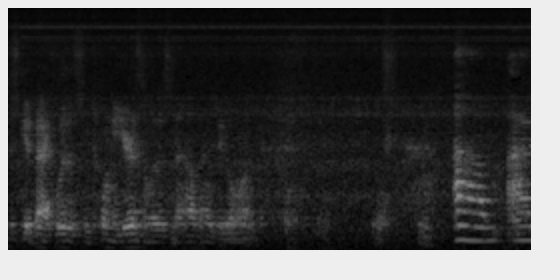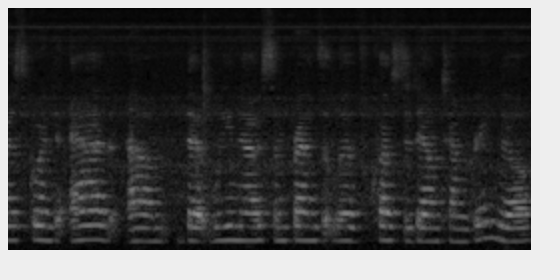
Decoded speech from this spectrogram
just get back with us in 20 years and let us know how things are going. Um, I was going to add, um, that we know some friends that live close to downtown Greenville,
